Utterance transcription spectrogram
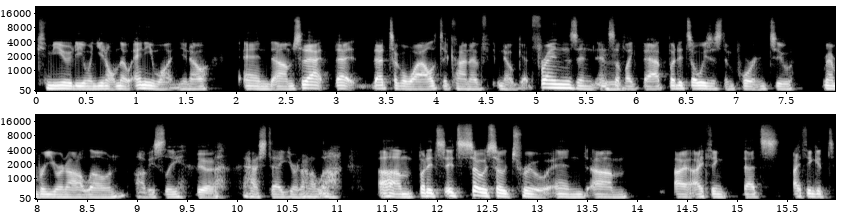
community when you don't know anyone, you know. And um, so that that that took a while to kind of you know get friends and, and stuff like that. But it's always just important to remember you're not alone. Obviously, Yeah. hashtag you're not alone. Um, but it's it's so so true, and um, I, I think that's I think it's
